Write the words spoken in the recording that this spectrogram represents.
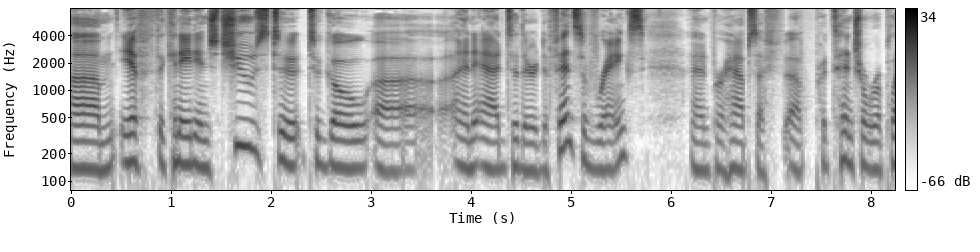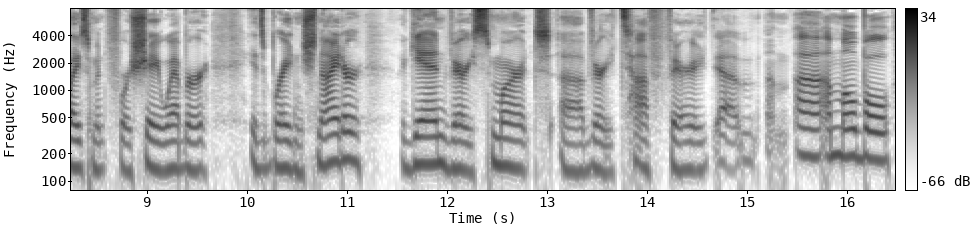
Um, if the Canadiens choose to to go uh, and add to their defensive ranks, and perhaps a, potential replacement for Shea Weber, it's Braden Schneider. Again, very smart, uh, very tough, very uh, um, uh, a mobile,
